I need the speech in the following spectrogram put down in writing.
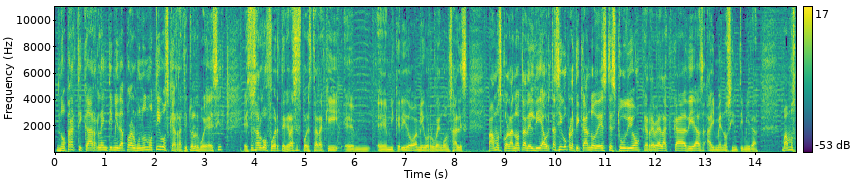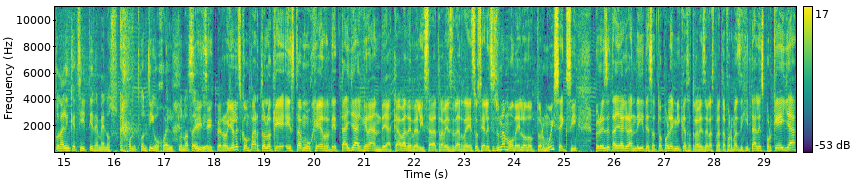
no practicar la intimidad por algunos motivos que a ratito les voy a decir. Esto es algo fuerte, gracias por estar aquí, em, eh, mi querido amigo Rubén González. Vamos con la nota del día. Ahorita sigo platicando de este estudio que revela que cada día hay menos intimidad. Vamos con alguien que sí tiene menos. contigo, Joel, tu nota sí, del día. Sí, pero yo les comparto lo que esta mujer de talla grande acaba de realizar a través de las redes sociales. Es una modelo, doctor, muy sexy, pero es de talla grande y desató polémicas a través de las plataformas digitales porque ella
